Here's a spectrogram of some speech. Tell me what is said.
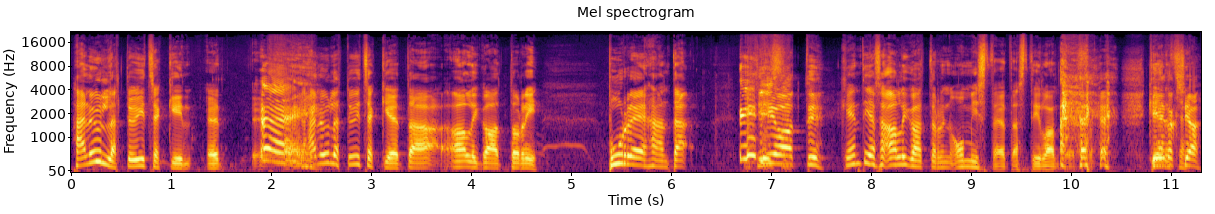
Hän yllättyi itsekin, et, ei. hän yllättyi itsekin, että alligaattori puree häntä. Idiootti! Siis, kenties alligaattorin omistaja tässä tilanteessa. Kiitoksia.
